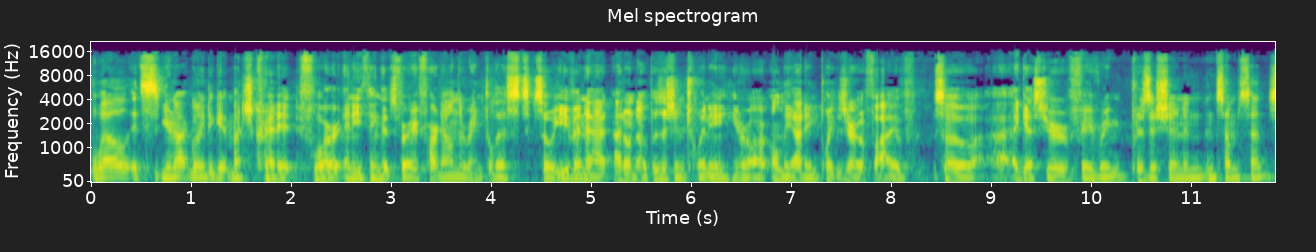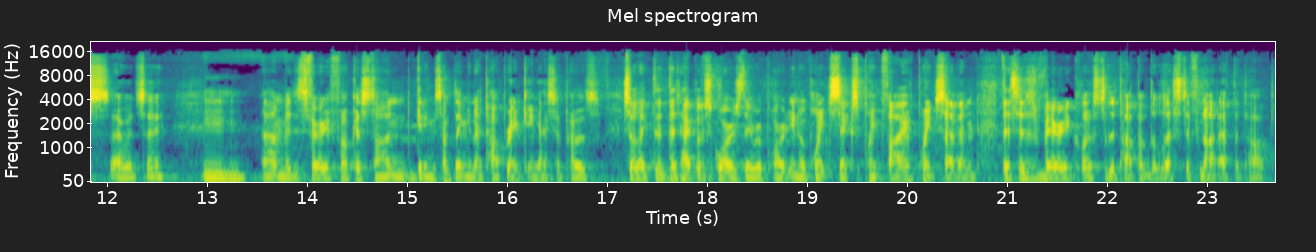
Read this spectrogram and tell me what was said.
well, it's you're not going to get much credit for anything that's very far down the ranked list. So even at I don't know position 20, you're only adding 0.05. So I I guess you're favoring position in, in some sense. I would say. Um, it's very focused on getting something in a top ranking, I suppose. So like the, the type of scores they report, you know, 0.6, 0.5, 0.7. This is very close to the top of the list, if not at the top.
